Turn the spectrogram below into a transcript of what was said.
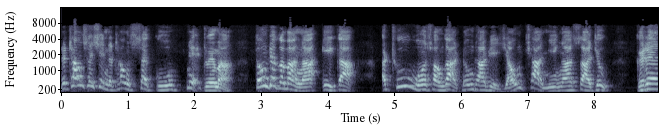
2018-2019နှစ်အတွင်းမှာ3.5ဧက အထူးဝန်ဆောင်ကနှုံးထားဖြင့်ရောင်းချမြေငါစာချုပ်ဂရန်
